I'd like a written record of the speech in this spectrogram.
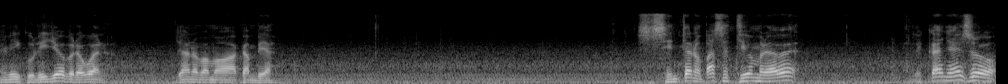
El vehiculillo, pero bueno Ya nos vamos a cambiar 60 no pasa este hombre, a ver. Le caña eso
